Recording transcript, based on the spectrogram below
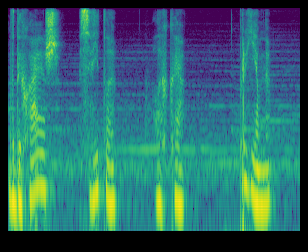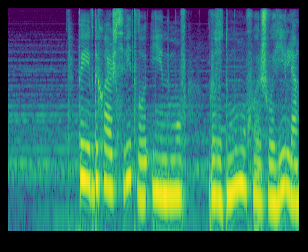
вдихаєш світле, легке, приємне. Ти вдихаєш світло і, немов роздмухуєш вугілля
